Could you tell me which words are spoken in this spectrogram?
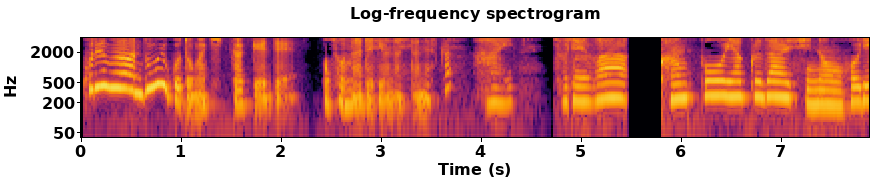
これはどういうことがきっかけで行われるようになったんですか、ね、はい。それは、漢方薬剤師の堀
